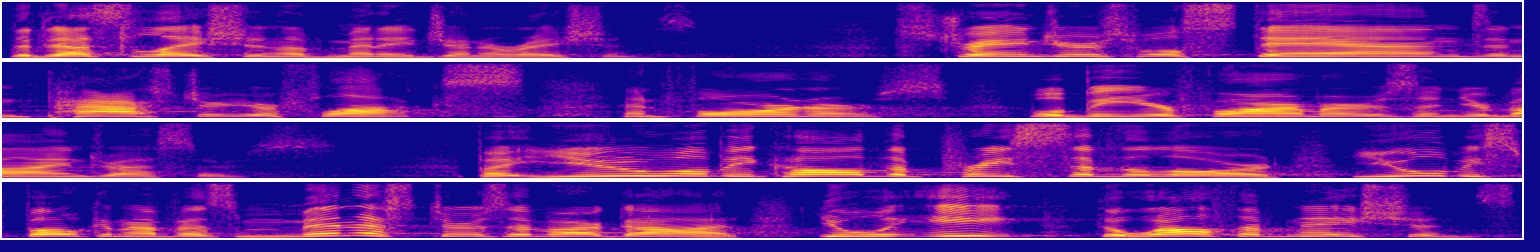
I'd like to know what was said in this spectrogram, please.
the desolation of many generations. Strangers will stand and pasture your flocks, and foreigners will be your farmers and your vine dressers. But you will be called the priests of the Lord. You will be spoken of as ministers of our God. You will eat the wealth of nations,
